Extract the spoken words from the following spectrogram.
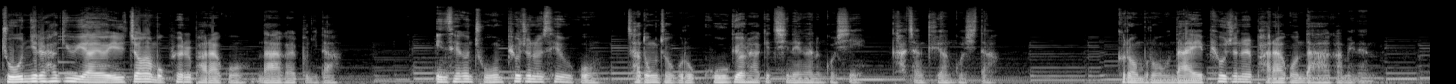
좋은 일을 하기 위하여 일정한 목표를 바라고 나아갈 뿐이다. 인생은 좋은 표준을 세우고 자동적으로 고결하게 진행하는 것이 가장 귀한 것이다. 그러므로 나의 표준을 바라고 나아가면은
